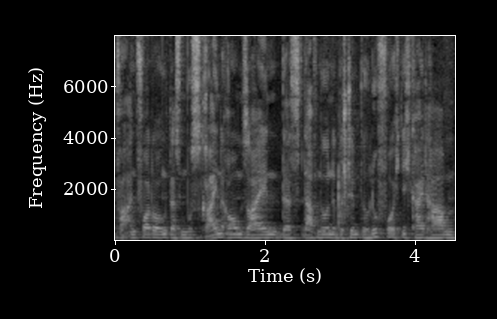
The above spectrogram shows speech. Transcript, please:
Verantwortung, das muss Reinraum sein, das darf nur eine bestimmte Luftfeuchtigkeit haben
